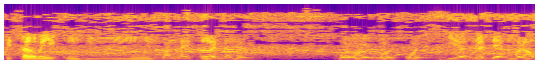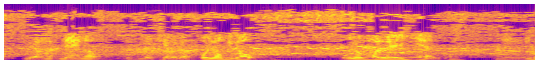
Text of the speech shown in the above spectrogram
ปีเตอร์มาอีก อือหือบันไหลเกินแล้วมึง โอ้ยโอ้ยโอ้ยโอ้ยเฮียเลือดแดงหมดแล้วเหลืองแดงแล้วเหลือเขียวเดียวโอ้ยล้มอีกแล้วโอ้ยล้มหมดเลยเฮียอืมไอ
